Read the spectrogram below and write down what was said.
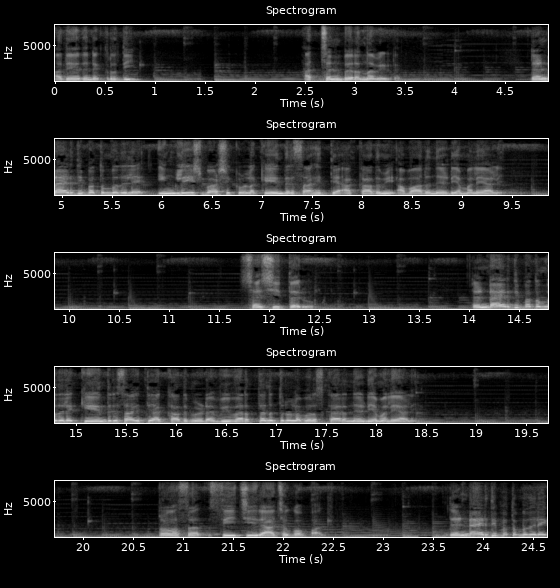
അദ്ദേഹത്തിന്റെ കൃതി അച്ഛൻ പിറന്ന വീട്. രണ്ടായിരത്തി പത്തൊമ്പതിലെ ഇംഗ്ലീഷ് ഭാഷയ്ക്കുള്ള കേന്ദ്ര സാഹിത്യ അക്കാദമി അവാർഡ് നേടിയ മലയാളി ശശി തരൂർ. രണ്ടായിരത്തി പത്തൊമ്പതിലെ കേന്ദ്ര സാഹിത്യ അക്കാദമിയുടെ വിവർത്തനത്തിനുള്ള പുരസ്കാരം നേടിയ Malayali. Professor C G Rajagopal. രണ്ടായിരത്തി പത്തൊമ്പതിലെ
